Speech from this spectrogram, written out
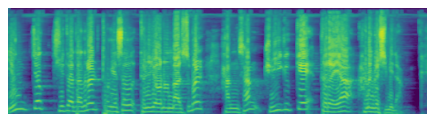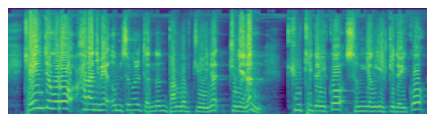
영적 지도자들을 통해서 들려오는 말씀을 항상 주의 깊게 들어야 하는 것입니다. 개인적으로 하나님의 음성을 듣는 방법 중에는 큐티도 있고 성경 읽기도 있고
